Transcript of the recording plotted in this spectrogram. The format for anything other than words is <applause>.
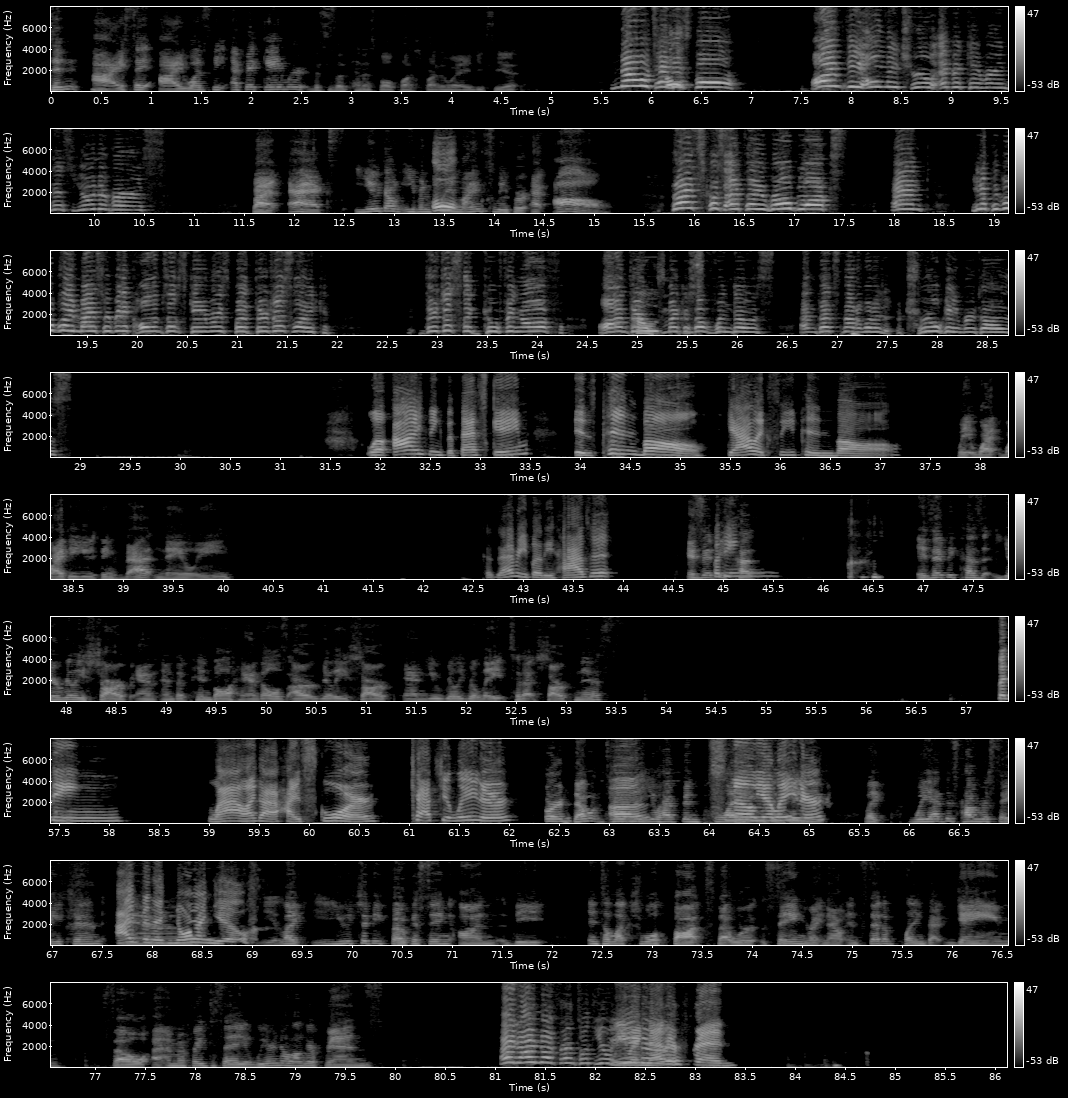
Didn't I say I was the epic gamer? This is a tennis ball plush, by the way. Do you see it? No, tennis oh. ball! I'm the only true epic gamer in this universe! But X, you don't even play Oh. Minesweeper at all. That's because I play Roblox! And, you know, people play Minesweeper, they call themselves gamers, but they're just like... They're just like goofing off on their. Microsoft Windows, and that's not what a true gamer does. Well, I think the best game is Pinball. Galaxy Pinball. Wait, why, why do you think that, Naily? Because everybody has it. Is it Ba-ding. because... <laughs> Is it because you're really sharp and, and the pinball handles are really sharp and you really relate to that sharpness? Ba-ding. Wow, I got a high score. Catch you later. Or Don't tell Uh, me you have been playing smell the later. game. Like, we had this conversation. I've been ignoring you. Like, you should be focusing on the intellectual thoughts that we're saying right now instead of playing that game. So, I'm afraid to say we are no longer friends. And I'm not friends with you We either! were never friends.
